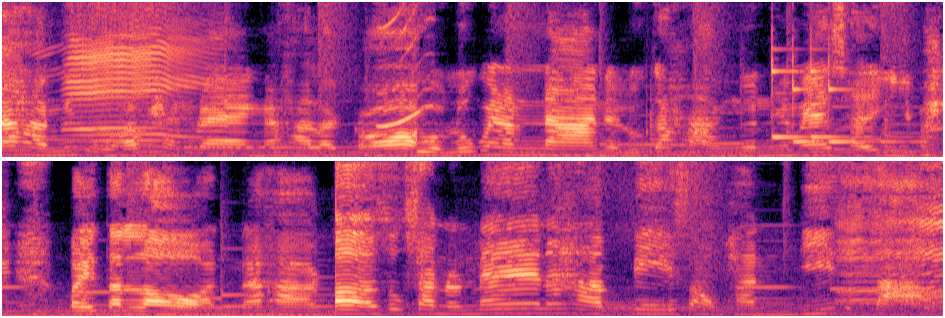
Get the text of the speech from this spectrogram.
นะคะ มีสุขภาพแข็งแรงนะคะ แล้วก็อยู่กับลูกไปนานๆเดี๋ยวลูกจะหาเงินให้แม่ใช้อย่างนี้ไปไปตลอดนะคะเออสุขสันต์วันแม่นะคะ ปี 2023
